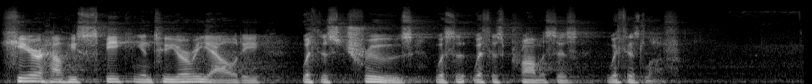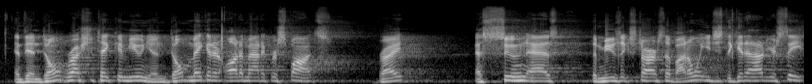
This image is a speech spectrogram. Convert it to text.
hear how he's speaking into your reality with his truths, with, with his promises, with his love. And then don't rush to take communion. Don't make it an automatic response, right? As soon as the music starts up, I don't want you just to get out of your seat.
